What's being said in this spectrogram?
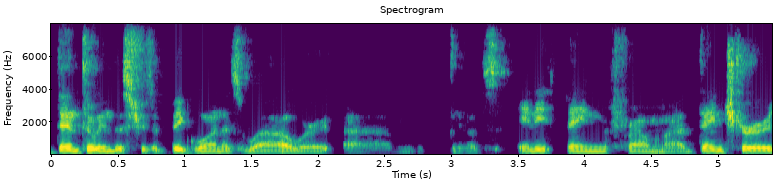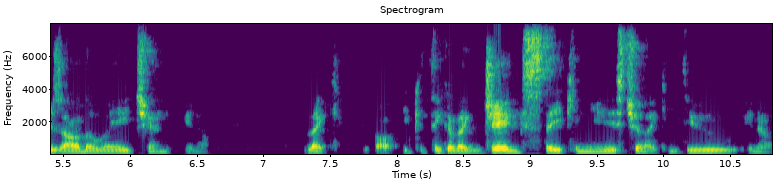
dental industry is a big one as well, where um, you know it's anything from uh, dentures all the way to you know like well, you can think of like jigs that you can use to like do you know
